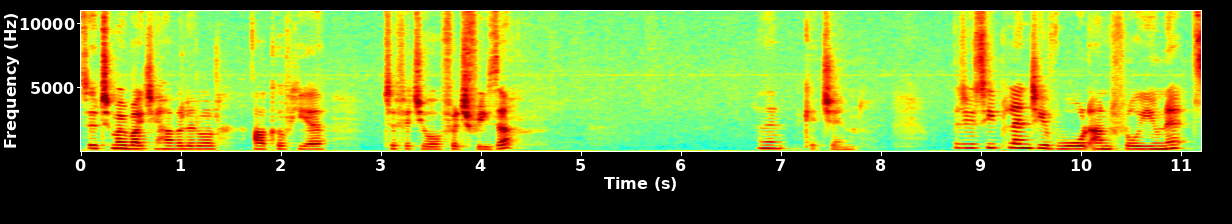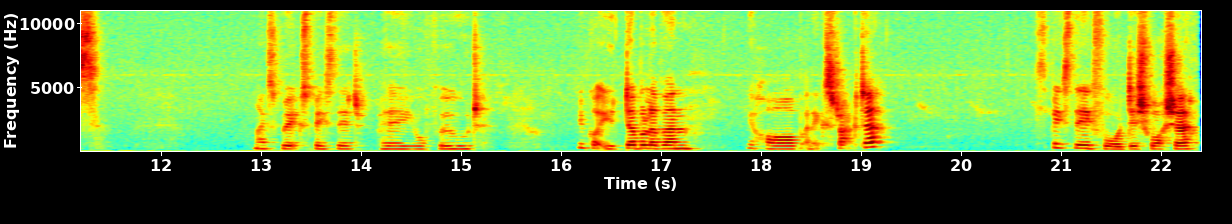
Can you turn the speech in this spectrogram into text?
So to my right you have a little alcove here to fit your fridge freezer. And then the kitchen. As you can see plenty of wall and floor units. Nice workspace there to prepare your food. You've got your double oven, your hob and extractor. Space there for dishwasher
